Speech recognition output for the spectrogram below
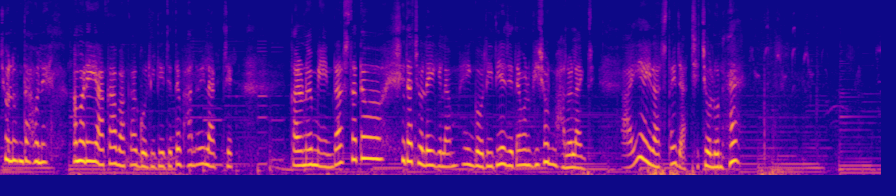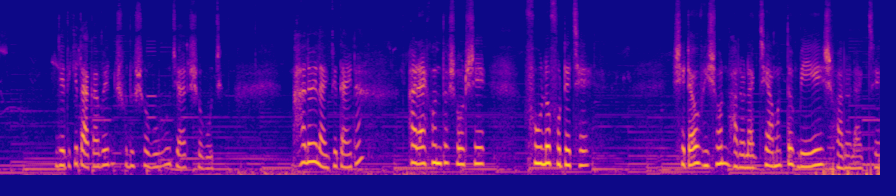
চলুন তাহলে, আমার এই আঁকা বাঁকা গলি দিয়ে যেতে ভালোই লাগছে। কারণ ওই মেন রাস্তা তো সিধা চলেই গেলাম। এই গলি দিয়ে যেতে আমার ভীষণ ভালো লাগছে। তাই এই রাস্তায় যাচ্ছি। চলুন হ্যাঁ। যেদিকে তাকাবেন, শুধু সবুজ আর সবুজ। ভালোই লাগছে, তাই না? আর এখন তো সর্ষে ফুলও ফুটেছে। সেটাও ভীষণ ভালো লাগছে, আমার তো বেশ ভালো লাগছে।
